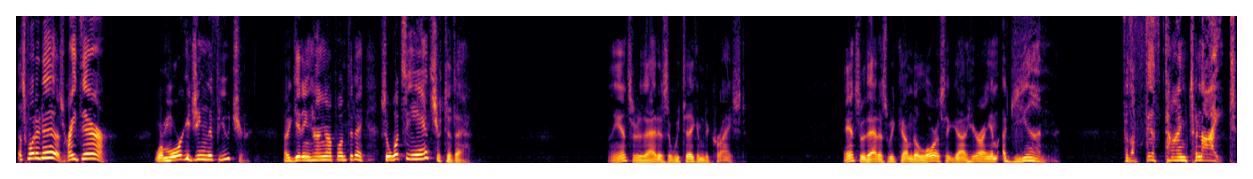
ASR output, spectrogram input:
That's what it is, right there. We're mortgaging the future. Are getting hung up on today. So, what's the answer to that? The answer to that is that we take him to Christ. Answer that as we come to the Lord and say, God, here I am again for the fifth time tonight.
